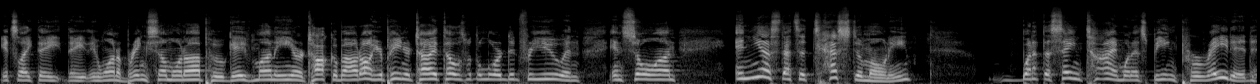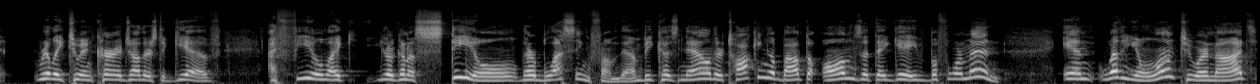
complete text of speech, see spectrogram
it's like they, they, they want to bring someone up who gave money or talk about, oh, you're paying your tithe, tell us what the Lord did for you, and and so on. And yes, that's a testimony, but at the same time, when it's being paraded, really to encourage others to give, I feel like you're going to steal their blessing from them because now they're talking about the alms that they gave before men. And whether you want to or not,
